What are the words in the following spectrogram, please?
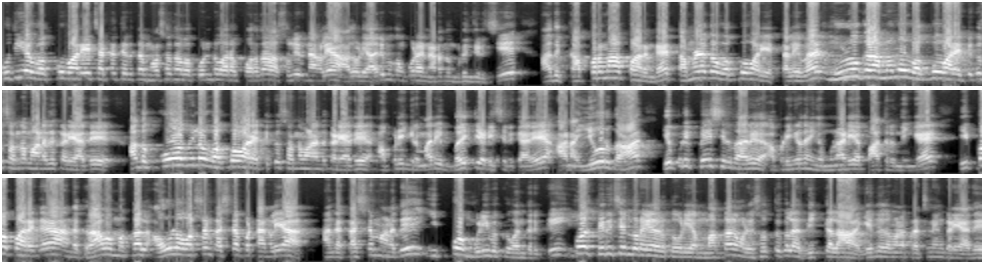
புதிய வக்பு வாரிய சட்ட திருத்த மசோதாவை கொண்டு வர போறதா சொல்லியிருந்தாங்க இல்லையா அதோடைய அறிமுகம் கூட நடந்து முடிஞ்சிருச்சு. அதுக்கப்புறமா பாருங்க தமிழக வக்பு வாரிய தலைவர் முழு கிராமமும் வக்பு வாரியத்துக்கு சொந்தமானது கிடையாது. அந்த கோவிலும் வக்பு வாரியத்துக்கு சொந்தமானது கிடையாது அப்படிங்கிற மாதிரி பல்ட்டி அடிச்சிருக்காரு. ஆனா இவர் தான் எப்படி பேசியிருந்தாரு அப்படிங்கறத நீங்க முன்னாடியே பார்த்திருந்தீங்க. இப்ப பாருங்க அந்த கிராம மக்கள் அவ்வளவு வருஷம் கஷ்டப்பட்டாங்க இல்லையா அந்த கஷ்டமானது இப்போ முடிவுக்கு வந்திருக்கு. இப்போ திருச்செந்துறையில் இருக்கக்கூடிய மக்கள் அவங்களுடைய சொத்துக்களை விற்கலாம். எந்த விதமான பிரச்சனையும் கிடையாது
